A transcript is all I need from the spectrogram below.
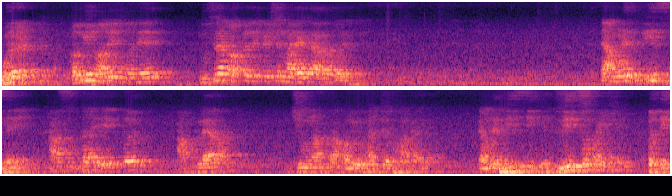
उलट कमी नॉलेजमध्ये दुसऱ्या डॉक्टरचे पेशंट माझ्याकडे आता बरेच त्यामुळे रिस्क घेणे हा सुद्धा एक आपल्या जीवनाचा अविभाज्य भाग आहे. त्यामुळे रिस्क ती घेतलीच पाहिजे. पण ती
